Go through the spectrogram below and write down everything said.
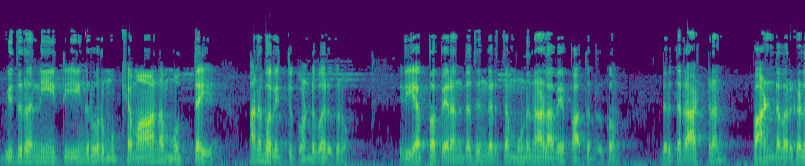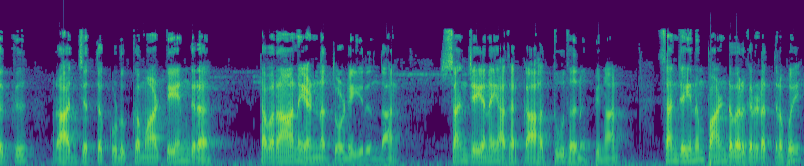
விதுர நீதிங்கிற ஒரு முக்கியமான முத்தை அனுபவித்து கொண்டு வருகிறோம். இது எப்போ பிறந்ததுங்கிறத மூணு நாளாகவே பார்த்துட்டுருக்கோம். திருத்தராஷ்டிரன் பாண்டவர்களுக்கு ராஜ்யத்தை கொடுக்க மாட்டேங்கிற தவறான எண்ணத்தோடு இருந்தான். சஞ்சயனை அதற்காக தூது அனுப்பினான். சஞ்சயனும் பாண்டவர்களிடத்தில் போய்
